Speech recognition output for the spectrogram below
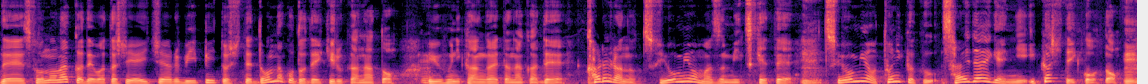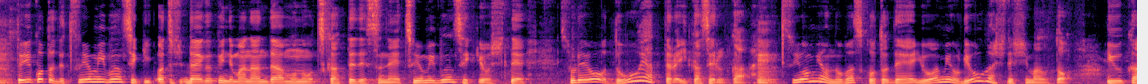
で、その中で私 HRBP としてどんなことできるかなというふうに考えた中で彼らの強みをまず見つけて、強みをとにかく最大限に生かしていこうと、ということで強み分析私大学院で学んだものを使ってですね強み分析をしてそれをどうやったら活かせるか、強みを伸ばすことで弱みを凌駕してしまうという考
